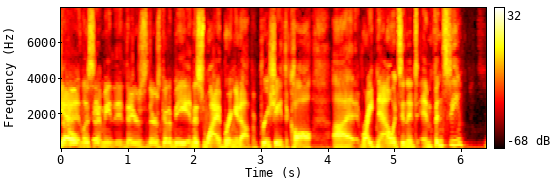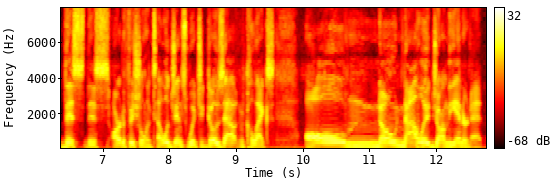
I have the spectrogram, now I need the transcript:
yeah. So and listen, it, I mean, there's there's going to be, and this is why I bring it up. Appreciate the call. Uh, right now, it's in its infancy. This this artificial intelligence, which it goes out and collects all known knowledge on the internet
